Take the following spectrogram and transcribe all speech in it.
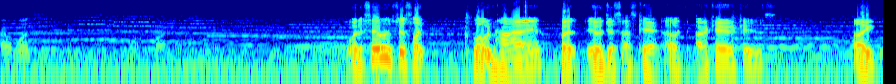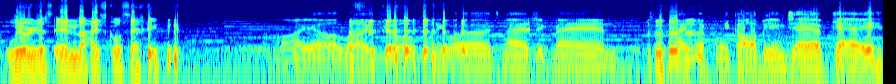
Or was What if it was just like Clone High, but it was just us, uh, our characters? Like we were just in the high school setting. I uh, like your funny words, Magic Man. I definitely call being JFK.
